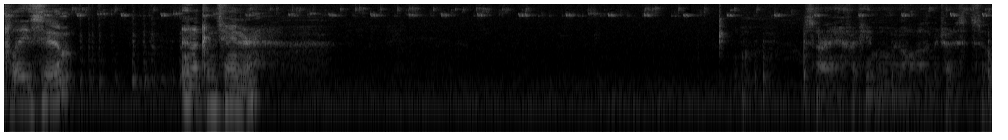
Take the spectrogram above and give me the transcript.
place him in a container. Keep moving. Hold on, let me try to sit still.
